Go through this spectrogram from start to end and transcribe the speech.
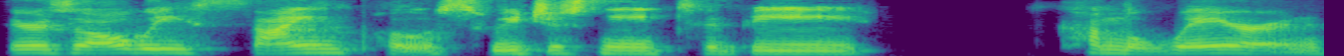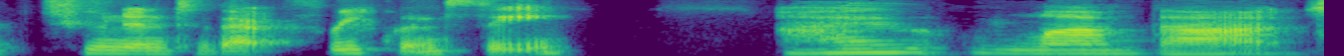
there's always signposts. We just need to be come aware and tune into that frequency. I love that.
